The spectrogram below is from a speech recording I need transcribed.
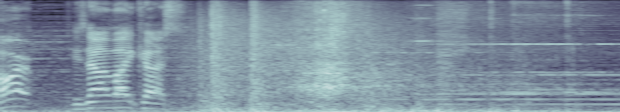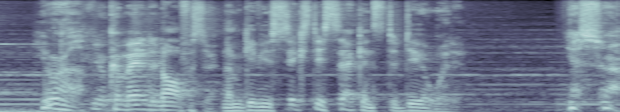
Harp, he's not like us. You're up. You're commanding officer, and I'm gonna give you 60 seconds to deal with it. Yes, sir.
